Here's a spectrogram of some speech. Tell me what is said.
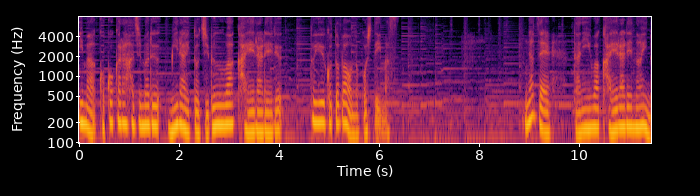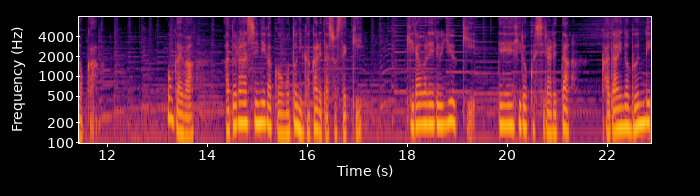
今ここから始まる未来と自分は変えられるという言葉を残しています。なぜ他人は変えられないのか。今回はアドラー心理学をもとに書かれた書籍「嫌われる勇気」で広く知られた課題の分離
